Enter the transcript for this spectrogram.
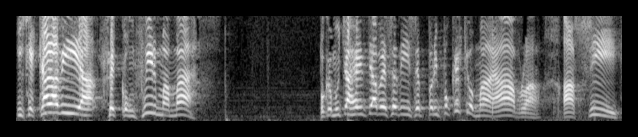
Y que cada día se confirma más. Porque mucha gente a veces dice, pero ¿y por qué que Omar habla así?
